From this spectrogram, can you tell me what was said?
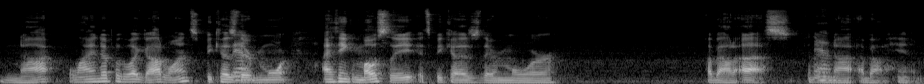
not lined up with what God wants because Yeah. they're more. I think mostly it's because they're more about us and they're Yeah. not about Him.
